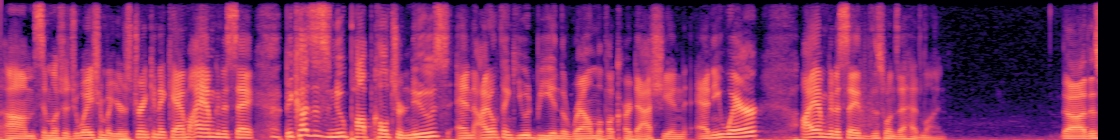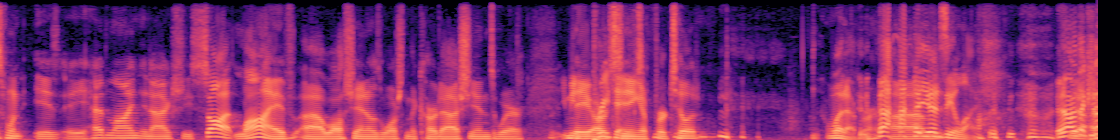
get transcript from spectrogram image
Um, similar situation, but you're just drinking it, Cam. I am gonna say because this is new pop culture news, and I don't think you would be in the realm of a Kardashian anywhere. I am gonna say that this one's a headline. Uh, this one is a headline, and I actually saw it live uh, while Shannon was watching the Kardashians, where You mean they are pre-taped. seeing a fertility. Whatever. Um, you didn't see it live. Are the I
